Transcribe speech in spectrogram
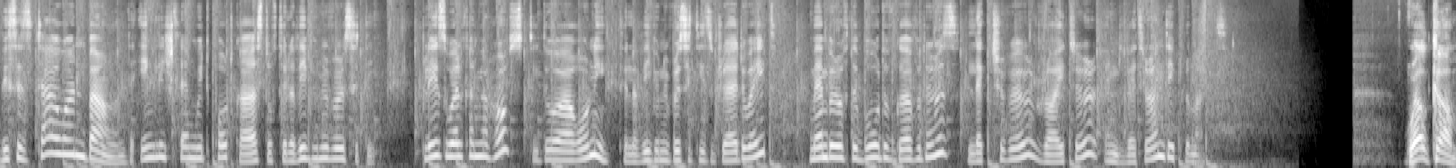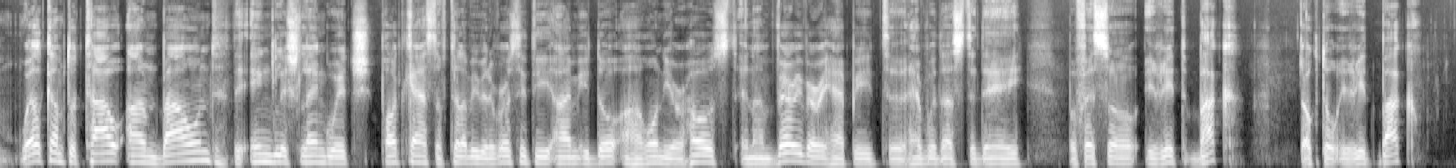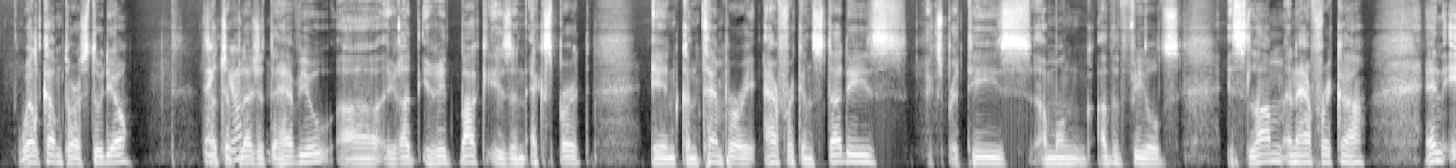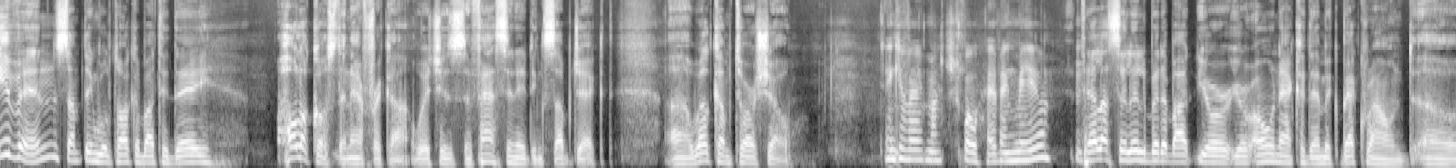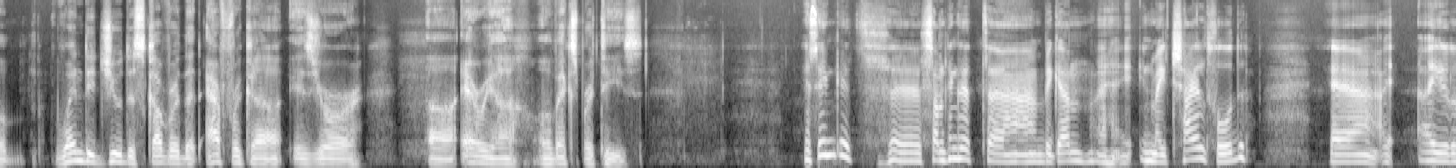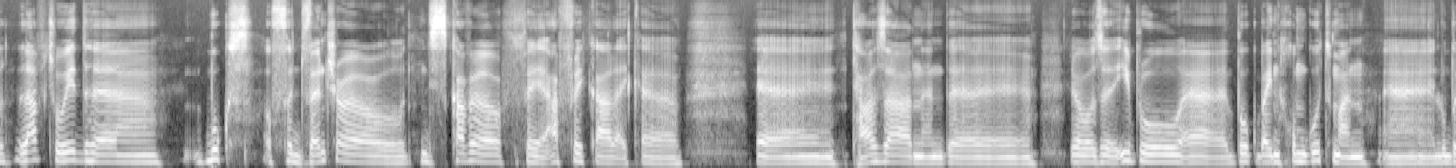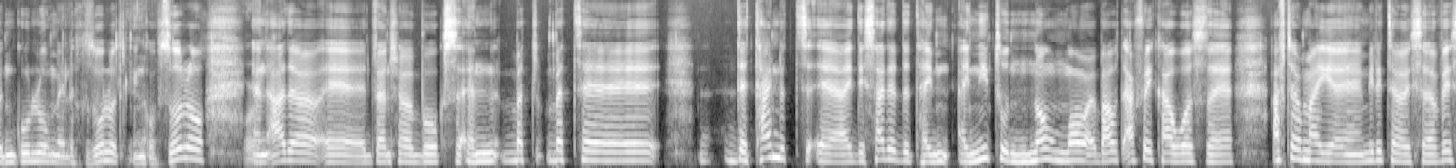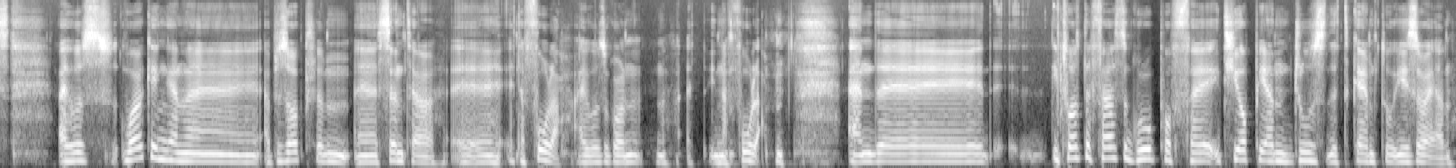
This is TAU Unbound, the English language podcast of Tel Aviv University. Please welcome your host, Ido Aharoni, Tel Aviv University's graduate, member of the Board of Governors, lecturer, writer, and veteran diplomat. Welcome, welcome to TAU Unbound, the English language podcast of Tel Aviv University. I'm Ido Aharoni, your host, and I'm very, very happy to have with us today Professor Irit Back, Dr. Irit Back. Welcome to our studio. Thank Such you. a pleasure to have you. Uh, Irit, Irit Back is an expert in contemporary African studies, expertise among other fields, Islam and Africa, and even something we'll talk about today. Holocaust in Africa, which is a fascinating subject. Uh, welcome to our show. Thank you very much for having me here. Tell us a little bit about your, your own academic background. Uh, when did you discover that Africa is your uh, area of expertise? I think it's uh, something that uh, began uh, in my childhood. Uh, I, I love to read uh, books of adventure or discover of Africa, like Tarzan, and uh, there was a Hebrew uh, book by Nahum Gutman, uh, Lobengulu, Melech Zulu, the King of Zulu, and other uh, adventure books. And but but uh, the time that uh, I decided that I, I need to know more about Africa was uh, after my uh, military service. I was working in an absorption uh, center uh, at Afula. I was born in Afula. and uh, it was the first group of uh, Ethiopian Jews that came to Israel.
